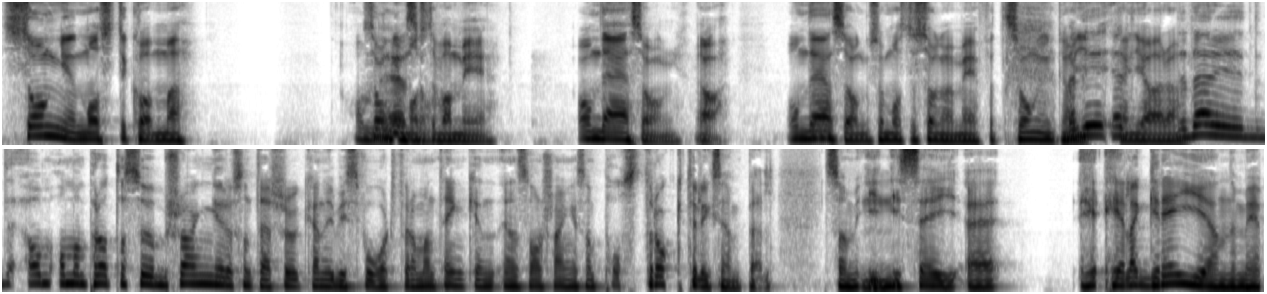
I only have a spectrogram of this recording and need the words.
Sången måste komma. Om det sången är måste så. vara med. Om det är sång, ja. Om det är sång så måste sången vara med, för att sången kan, det, kan göra... det där är, om, om man pratar subgenre och sånt där så kan det bli svårt. För om man tänker en, en sån genre som postrock till exempel. Som Mm. i, i sig, eh, he, hela grejen med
